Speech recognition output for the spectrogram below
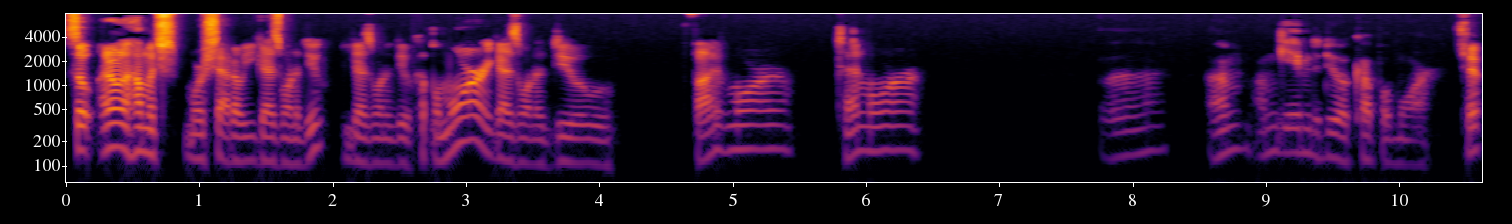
So I don't know how much more Shadow you guys want to do. You guys want to do a couple more? You guys want to do five more? Ten more? Uh, I'm I'm game to do a couple more. Okay.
